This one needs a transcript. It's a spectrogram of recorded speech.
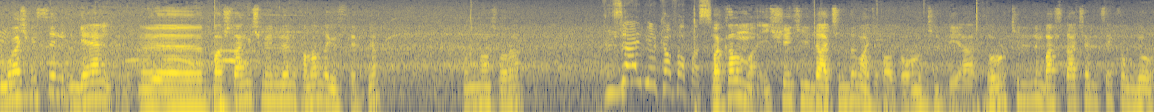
Bu maç bitsin genel eee, başlangıç menülerini falan da göstereceğim. Ondan sonra Güzel bir kafa pası. bakalım şey kilidi açıldı mı acaba? Zorlu kilidi ya. Zorlu kilidini başta açabilsek çok güzel olur.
